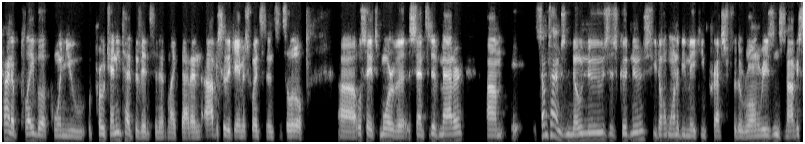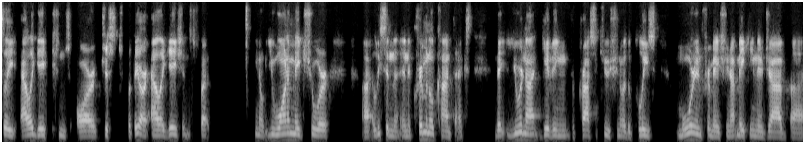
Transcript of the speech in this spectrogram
kind of playbook when you approach any type of incident like that, and obviously the Jameis Winston it's a little, uh, we'll say it's more of a sensitive matter. Um, it, sometimes no news is good news. You don't want to be making press for the wrong reasons, and obviously allegations are just what they are allegations. But you know, you want to make sure, uh, at least in the, in a criminal context, that you're not giving the prosecution or the police more information, not making their job uh,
